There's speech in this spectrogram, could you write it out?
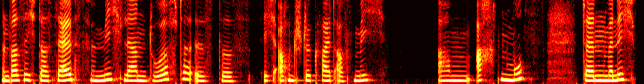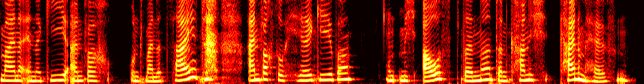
Und was ich da selbst für mich lernen durfte, ist, dass ich auch ein Stück weit auf mich ähm, achten muss. Denn wenn ich meine Energie einfach und meine Zeit einfach so hergebe und mich ausbrenne, dann kann ich keinem helfen.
